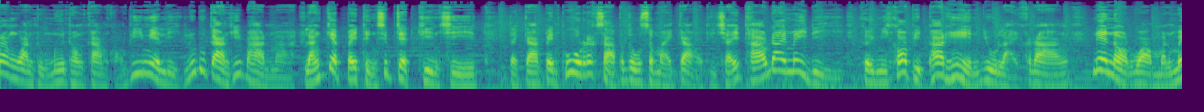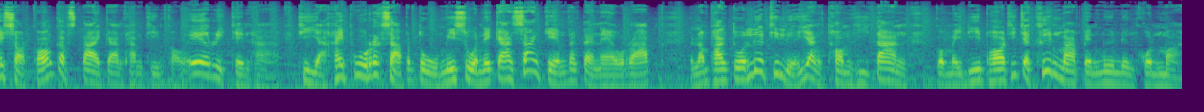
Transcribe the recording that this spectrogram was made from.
รางวัลถุงมือทองคำของพี่เมียร์ลีกฤดูกาลที่ผ่านมา หลังเก็บไปถึง 17 คีนชีตแต่การเป็นผู้รักษาประตูสมัยเก่าที่ใช้เท้าได้ไม่ดี เคยมีข้อผิดพลาดให้เห็นอยู่หลายครั้ง แน่นอนว่ามันไม่สอดคล้องกับสไตล์การทำทีมของเอริกเทนฮาที่อยากให้ผู้รักษาประตูมีส่วนในการสร้างเกมตั้งแต่แนวรับลำพังตัวเลือกที่เหลืออย่างทอมฮีตันก็ไม่ดีพอที่จะขึ้นมาเป็นมือหนึ่งคนใหม่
